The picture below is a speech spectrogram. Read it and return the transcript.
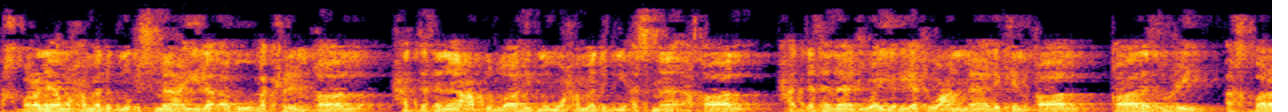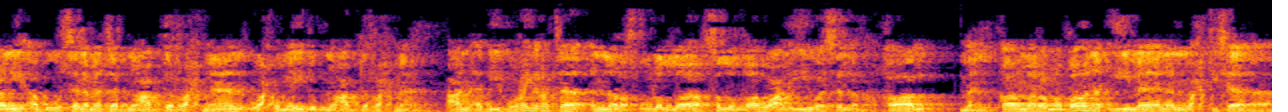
أخبرنا محمد بن إسماعيل أبو بكر قال حدثنا عبد الله بن محمد بن أسماء قال حدثنا جويرية عن مالك قال قال الزهري أخبرني أبو سلمة بن عبد الرحمن وحميد بن عبد الرحمن عن أبي هريرة أن رسول الله صلى الله عليه وسلم قال من قام رمضان إيمانا واحتسابا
